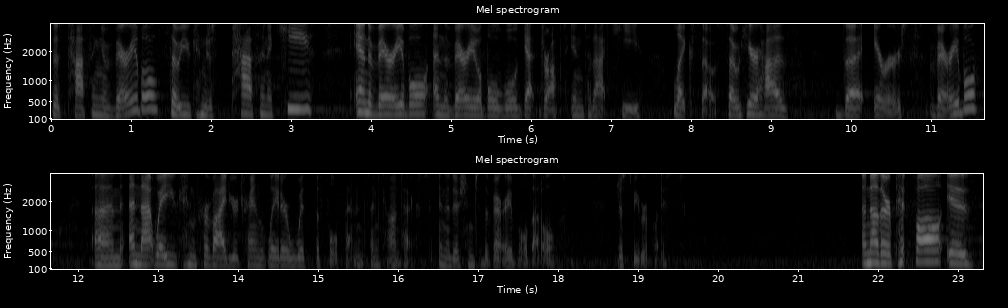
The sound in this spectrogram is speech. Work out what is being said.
this passing of variables. So you can just pass in a key and a variable, and the variable will get dropped into that key like so. So here has the errors variable. Um, and that way you can provide your translator with the full sentence and context in addition to the variable that'll just be replaced. Another pitfall is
